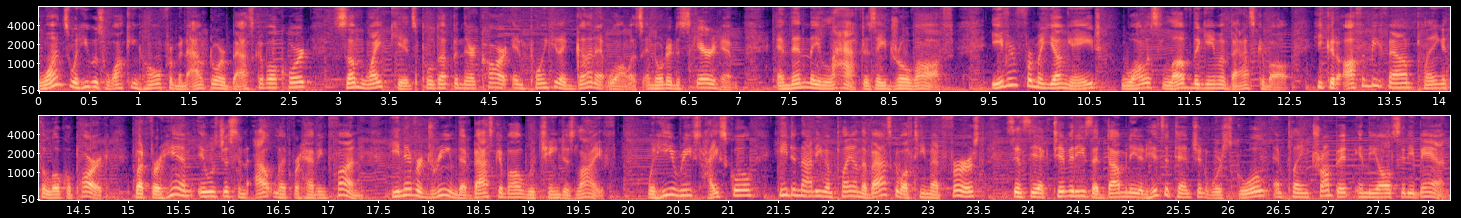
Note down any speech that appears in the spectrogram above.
Once, when he was walking home from an outdoor basketball court, some white kids pulled up in their car and pointed a gun at Wallace in order to scare him, and then they laughed as they drove off. Even from a young age, Wallace loved the game of basketball. He could often be found playing at the local park, but for him, it was just an outlet for having fun. He never dreamed that basketball would change his life. When he reached high school, he did not even play on the basketball team at first, since the activities that dominated his attention were school and playing trumpet in the All City Band.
